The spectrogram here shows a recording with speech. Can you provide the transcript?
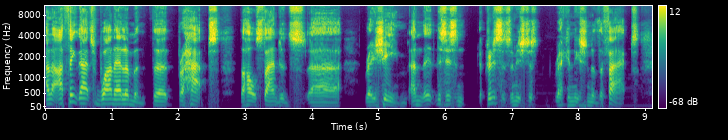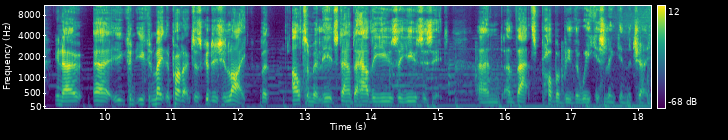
And I think that's one element that perhaps the whole standards uh, regime, and this isn't a criticism, it's just recognition of the facts. You know, uh, you can you can make the product as good as you like, but ultimately it's down to how the user uses it, and and that's probably the weakest link in the chain.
